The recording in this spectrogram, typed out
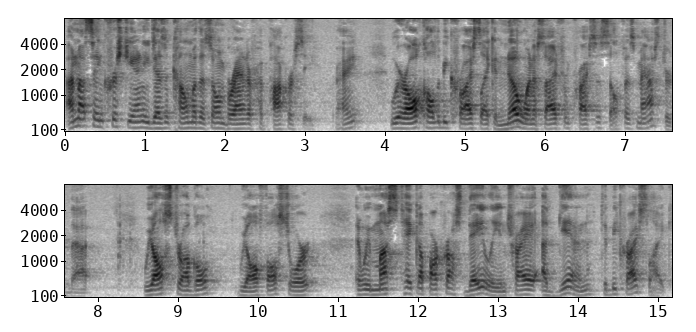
I'm not saying Christianity doesn't come with its own brand of hypocrisy, right? We are all called to be Christ like, and no one aside from Christ himself has mastered that. We all struggle, we all fall short, and we must take up our cross daily and try again to be Christ like.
